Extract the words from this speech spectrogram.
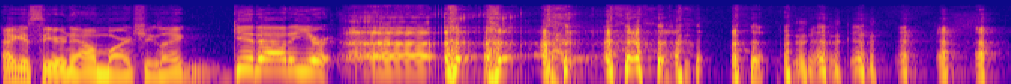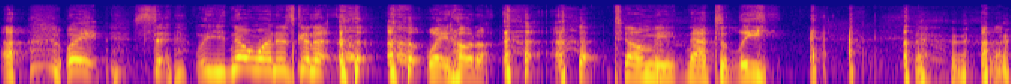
I can see her now marching like, "Get out of your." wait, s- well, you- no one is gonna. wait, hold on. Tell me not to leave.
